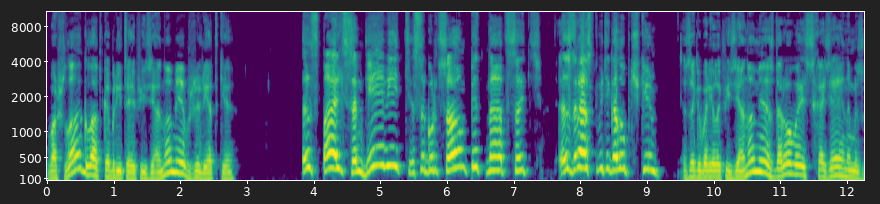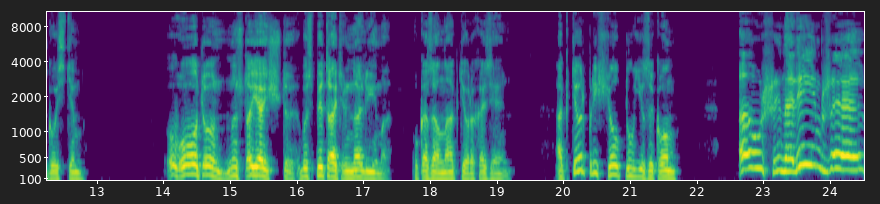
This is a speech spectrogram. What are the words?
Вошла гладко бритая физиономия в жилетке. — С пальцем девять, с огурцом пятнадцать. Здравствуйте, голубчики, — заговорила физиономия, здороваясь с хозяином и с гостем. — Вот он, настоящий-то воспитатель Налима, — указал на актера хозяин. Актер прищелкнул языком. — А уж и Налим же!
